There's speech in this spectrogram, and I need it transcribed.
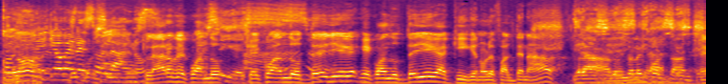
Con No. venezolano. Claro que cuando, es. que cuando usted llegue, que cuando usted llegue aquí, que no le falte nada. Gracias, Claro, eso es lo gracias. importante.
